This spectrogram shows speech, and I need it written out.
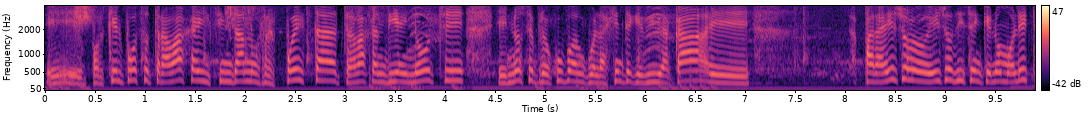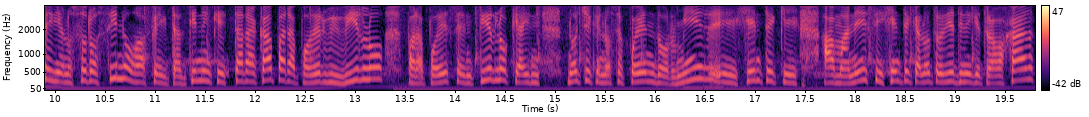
eh, por qué el pozo trabaja y sin darnos respuesta, trabajan día y noche, eh, no se preocupan con la gente que vive acá. Eh, para ellos, ellos dicen que no molesta y a nosotros sí nos afectan. Tienen que estar acá para poder vivirlo, para poder sentirlo, que hay noches que no se pueden dormir, eh, gente que amanece y gente que al otro día tiene que trabajar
